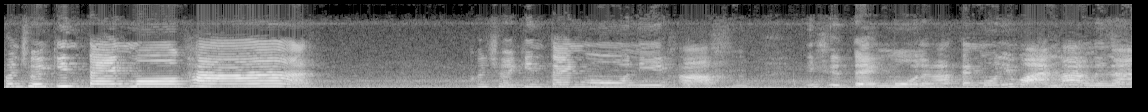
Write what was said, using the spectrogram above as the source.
คนช่วยกินแตงโมค่ะ คนช่วยกินแตงโมนี่ค่ะนี่คือแตงโมนะคะ แตงโมนี่หวานมากเลยนะ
